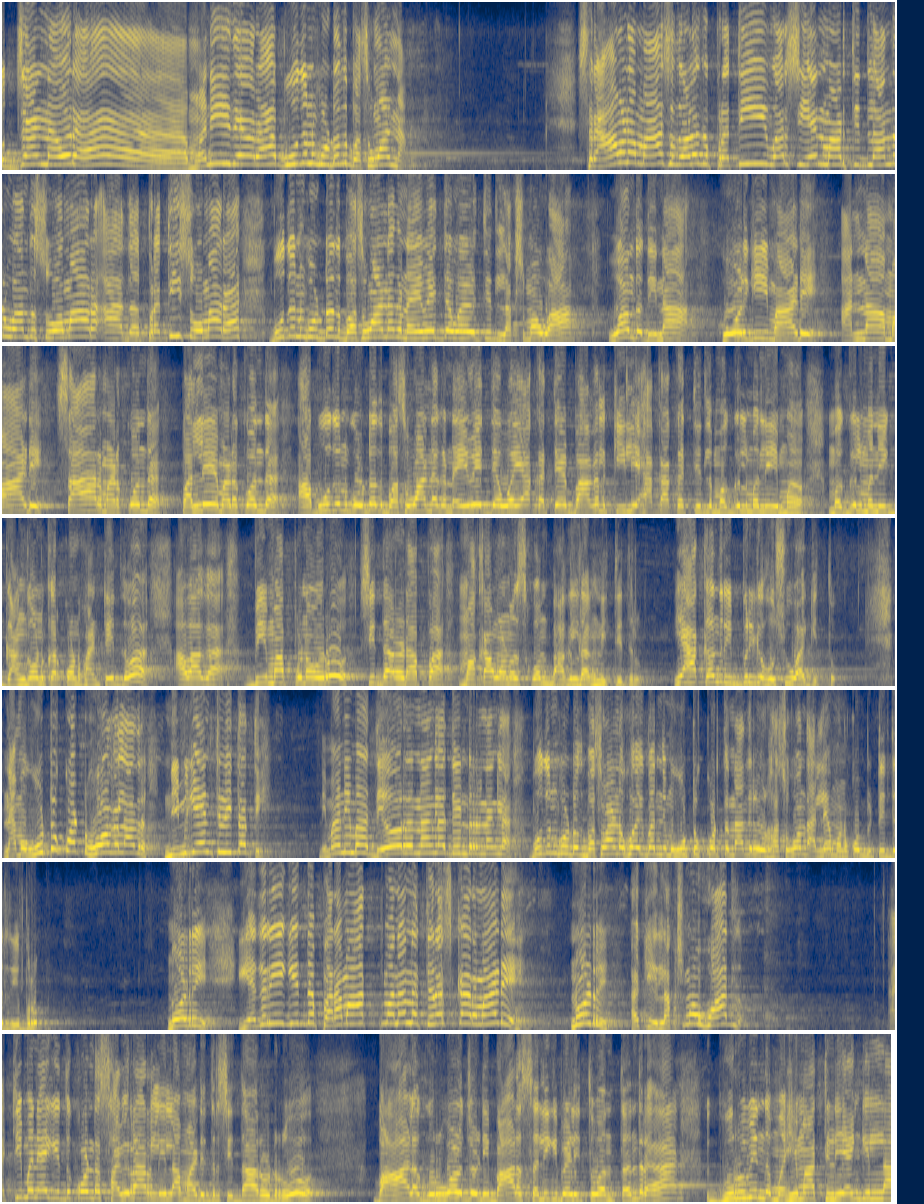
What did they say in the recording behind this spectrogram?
ಉಜ್ಜಣ್ಣವರ ಮನಿ ದೇವರ ಬೂದನ ಗುಡ್ಡದ ಬಸವಣ್ಣ. ಶ್ರಾವಣ ಮಾಸದೊಳಗೆ ಪ್ರತಿ ವರ್ಷ ಏನು ಮಾಡ್ತಿದ್ಲ ಅಂದ್ರೆ ಒಂದು ಸೋಮವಾರ ಅದ ಪ್ರತಿ ಸೋಮವಾರ ಬೂದನಗುಡ್ಡದ ಬಸವಣ್ಣಗೆ ನೈವೇದ್ಯ ಒಯ್ತಿದ್ ಲಕ್ಷ್ಮವ್ವ. ಒಂದು ದಿನ ಹೋಳ್ಗಿ ಮಾಡಿ, ಅನ್ನ ಮಾಡಿ, ಸಾರು ಮಾಡ್ಕೊಂಡ ಪಲ್ಯ ಮಾಡ್ಕೊಂಡ, ಆ ಬೂದನ ಗುಡ್ಡದ ಬಸವಣ್ಣಗೆ ನೈವೇದ್ಯ ಒಯ್ಯಾಕತ್ತೆ, ಬಾಗಲ್ ಕೀಲಿ ಹಾಕಾಕತ್ತಿದ್ಲು, ಮಗ್ಗಲ್ ಮಲಿ ಮಗ್ಗಲ್ ಮನಿ ಗಂಗವ್ನ ಕರ್ಕೊಂಡು ಹೊಂಟಿದ್ಲು. ಅವಾಗ ಭೀಮಪ್ಪನವರು ಸಿದ್ದಾರೂಢಪ್ಪ ಮಕ ಒಣಸ್ಕೊಂಡು ಬಾಗಿಲ್ದಾಗ ನಿಂತಿದ್ರು. ಯಾಕಂದ್ರೆ ಇಬ್ಬರಿಗೆ ಹಸುವಾಗಿತ್ತು. ನಮಗೆ ಊಟ ಕೊಟ್ಟು ಹೋಗಲ್ಲ ನಿಮಗೇನು ತಿಳಿತತಿ? ನಿಮ್ಮ ನಿಮ್ಮ ದೇವ್ರನ್ನಂಗ್ಲ, ದಿಂಡ್ರನ್ನಂಗ್ಲ, ಬೂದನ್ ಗುಡ್ಡದ ಬಸವಣ್ಣಗೆ ಹೋಗಿ ಬಂದು ನಿಮ್ಗೆ ಊಟಕ್ಕೆ ಕೊಡ್ತಾನೆ ಅಂದ್ರೆ ಇವ್ರು ಹಸ್ಕೊಂಡು ಅಲ್ಲೇ ಮನ್ಕೊಂಡು ಬಿಟ್ಟಿದ್ರಿ ಇಬ್ರು. ನೋಡ್ರಿ ಎದುರಿಗಿದ್ದ ಪರಮಾತ್ಮನನ್ನ ತಿರಸ್ಕಾರ ಮಾಡಿ, ನೋಡ್ರಿ ಆಕಿ ಲಕ್ಷ್ಮ ಹೋದ್ಲು. ಅಕ್ಕಿ ಮನೆಯಾಗ ಇದ್ದುಕೊಂಡು ಸಾವಿರಾರು ಲೀಲಾ ಮಾಡಿದ್ರು ಸಿದ್ಧಾರೂಢರು. ಭಾಳ ಗುರುಗಳ ಜೋಡಿ ಭಾಳ ಸಲಿಗೆ ಬೆಳೀತು ಅಂತಂದ್ರೆ ಗುರುವಿಂದ ಮಹಿಮಾ ತಿಳಿಯಂಗಿಲ್ಲ.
